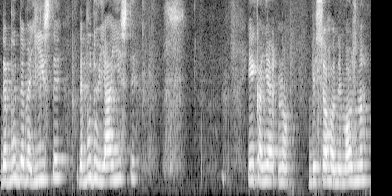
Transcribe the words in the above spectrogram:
де будемо їсти, де буду я їсти. І, звісно, без цього не можна.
